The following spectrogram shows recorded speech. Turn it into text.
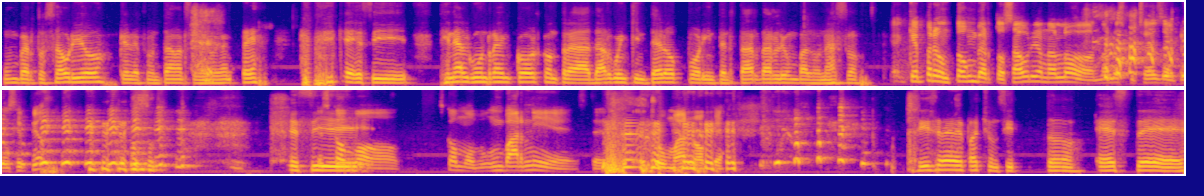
Humberto Saurio que le preguntaba al señor Gante que si tiene algún rencor contra Darwin Quintero por intentar darle un balonazo. ¿Qué, qué preguntó Humberto Saurio? No lo, no lo escuché desde el principio. Si, Es como, es como un Barney este, humano. sí se ve pachoncito. Este,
